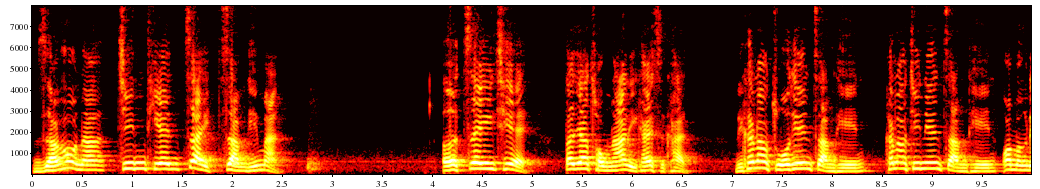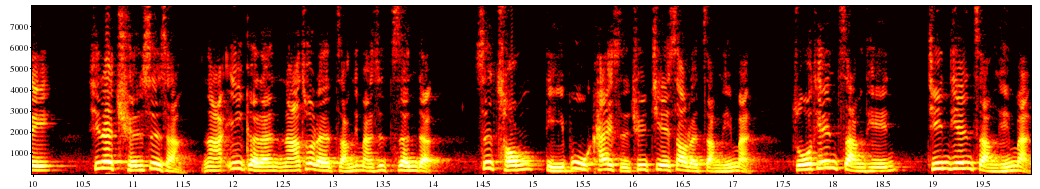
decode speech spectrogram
然后呢今天再涨停板。而这一切，大家从哪里开始看？你看到昨天涨停，看到今天涨停，万蒙利。现在全市场哪一个人拿出来的涨停板是真的？是从底部开始去介绍的涨停板。昨天涨停，今天涨停板，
